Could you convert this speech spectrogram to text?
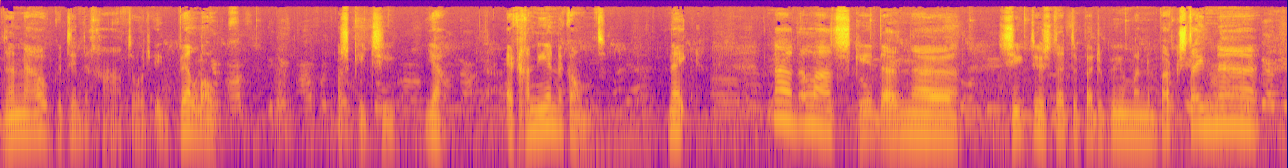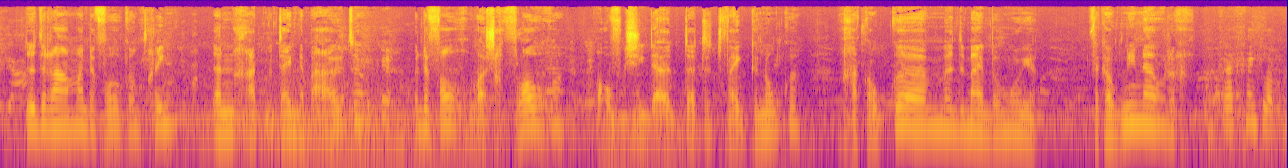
Dan hou ik het in de gaten hoor. Ik bel ook. Als ik iets zie. Ja. Ik ga niet aan de kant. Nee. Nou, de laatste keer dan uh, zie ik dus dat er bij de buurman een baksteen de raam aan de voorkant ging. Dan ga ik meteen naar buiten. Maar de vogel was gevlogen. Of ik zie dat, dat er twee knokken. ga ik ook uh, me ermee bemoeien. Vind ik ook niet nodig. Dan krijg je geen klappen?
